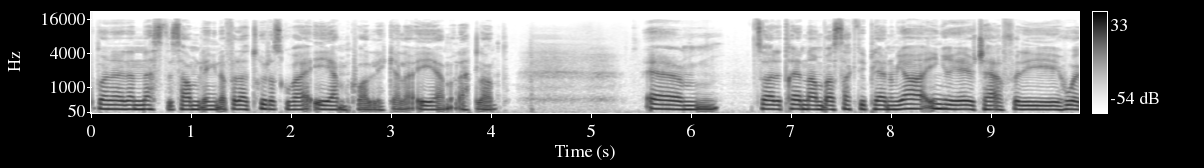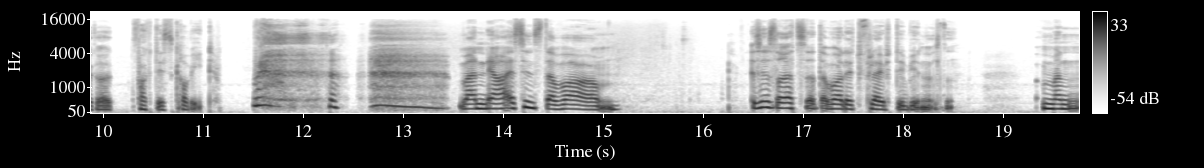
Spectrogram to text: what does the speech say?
Og på den neste samlingen, for jeg tror det skulle være EM-kvalik eller EM eller et eller annet. Um, så hadde treneren bare sagt i plenum ja, Ingrid er jo ikke her fordi hun er faktisk gravid. Men ja, jeg syns det var Jeg syns rett og slett det var litt flaut i begynnelsen. Men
